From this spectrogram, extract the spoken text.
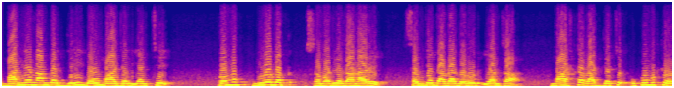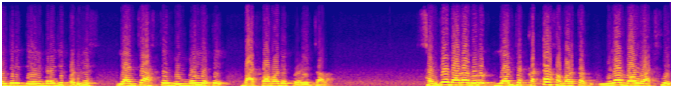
मान्य नामदार गिरीश भाऊ महाजन यांचे प्रमुख विरोधक समजले जाणारे संजय दादा गरुड यांचा महाराष्ट्र राज्याचे उपमुख्यमंत्री देवेंद्रजी फडणवीस यांच्या हस्ते मुंबई येथे भाजपामध्ये प्रवेश झाला. संजय दादा गुरु यांचे कट्टर समर्थक विलास भाऊ राजपूत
